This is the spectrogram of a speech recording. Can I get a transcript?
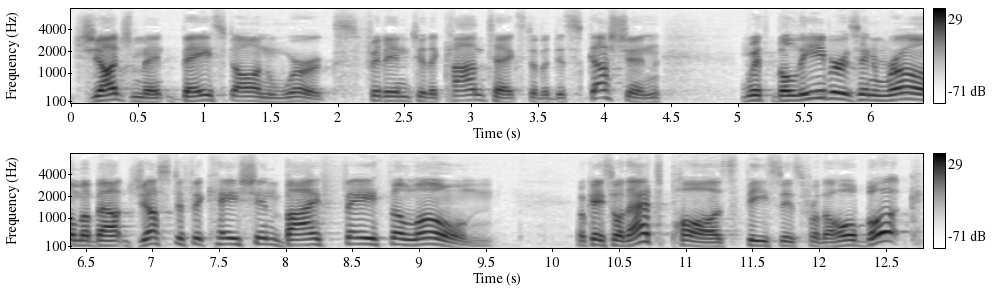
judgment based on works fit into the context of a discussion with believers in Rome about justification by faith alone? Okay, so that's Paul's thesis for the whole book.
